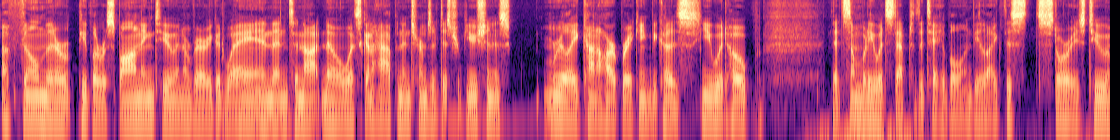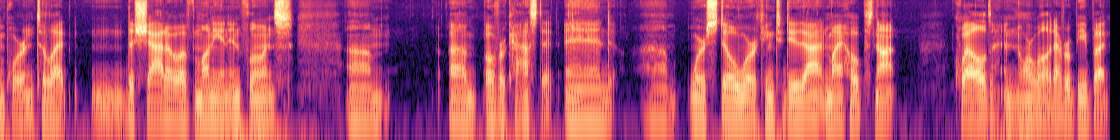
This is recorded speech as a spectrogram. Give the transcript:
a film that are people are responding to in a very good way, and then to not know what's going to happen in terms of distribution is really kind of heartbreaking because you would hope that somebody would step to the table and be like, "This story is too important to let the shadow of money and influence um, um, overcast it." And um, we're still working to do that, and my hope's not quelled, and nor will it ever be. But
